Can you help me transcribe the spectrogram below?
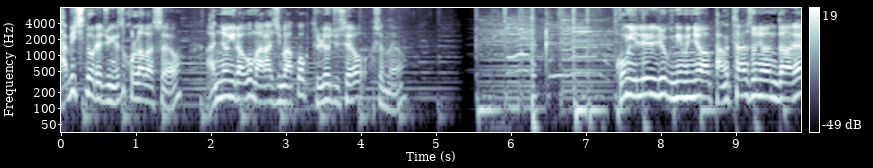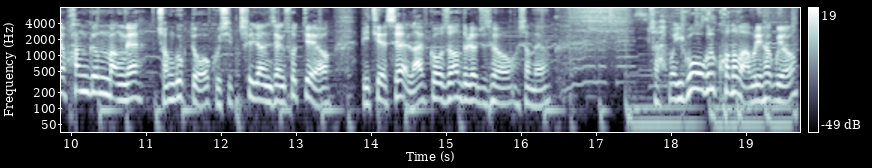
다비치 노래 중에서 골라봤어요. 안녕이라고 말하지 마 꼭 들려주세요 하셨나요? 0116님은요, 방탄소년단의 황금 막내 전국도 97년생 소띠예요. BTS의 Life Goes On 들려주세요 하셨나요? 자, 뭐 이 곡으로 코너 마무리하고요.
